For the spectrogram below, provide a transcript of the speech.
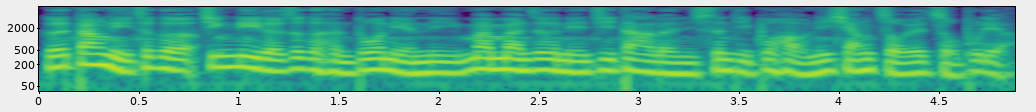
可是当你这个经历了这个很多年，你慢慢这个年纪大了，你身体不好，你想走也走不了，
